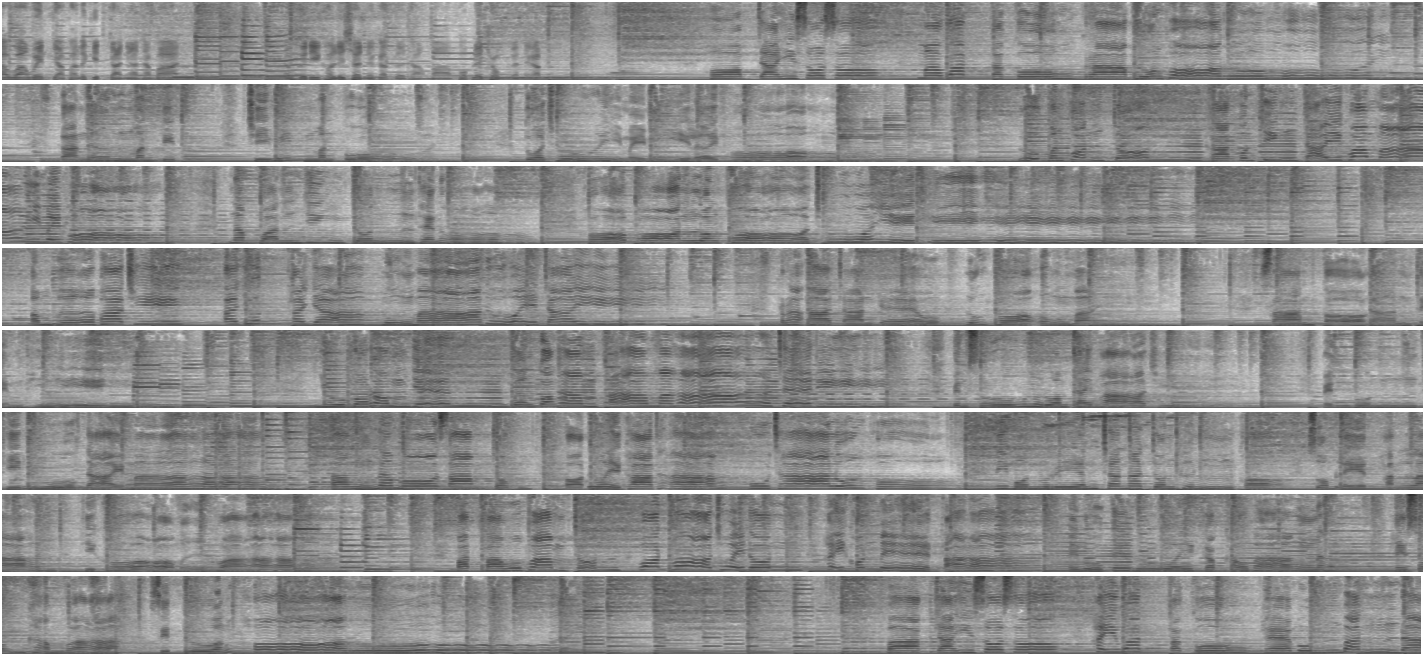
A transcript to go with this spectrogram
นะครับว่างเว้นจากภารกิจการงานทางบ้านแล้วคืนนี้คอลลิชันนะครับเดินทางมาพบและชมกันนะครับ หอบใจโซโซ มาวัดตะโกกราบหลวงพ่อรวยการเงินมันติดชีวิตมันป่วย ตัวช่วยไม่มีเลยพ่อ ลูกมันคนจน ขาดคนจริงใจความหมายไม่พอ นับวันยิ่งจนแทนอขอพรหลวงพ่อช่วยทีอำเภอภาชีอายุทยามุ่งมาด้วยใจ พระอาจารย์แก้วหลวงพ่อองค์ใหม่ สารต่องานเต็มที่ อยู่ก็ร่มเย็น เบิ่งก็งามตามมหาเจดี เป็นศูนย์รวมใจพาชีเป็นบุญที่ลูกได้มา ตั้งนโมสามจบ ต่อด้วยคาถา บูชาหลวงพ่อนิมนต์เรียนชนะจนขึ้นคอ วมเลดพันล้านที่ข้อมือขวา ปัดเป่าความจน วอนพ่อช่วยดลให้คนเมตตา ให้ลูกได้รวยกับเขาบ้างนะ ให้สมคำว่า สิทธิหลวงพ่อรวยฝากใจโซโซ ให้วัดตะโก แผ่บุญบันดา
